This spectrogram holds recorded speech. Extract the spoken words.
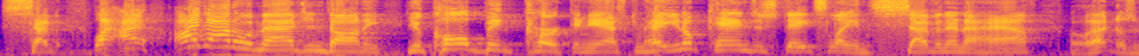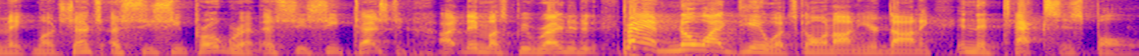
Seven, like I, I got to imagine, Donnie. You call Big Kirk and you ask him, "Hey, you know Kansas State's laying seven and a half? Well, that doesn't make much sense. SEC program, SEC tested. They must be ready to. But I have no idea what's going on here, Donnie, in the Texas Bowl.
